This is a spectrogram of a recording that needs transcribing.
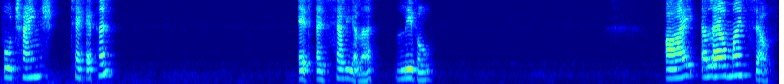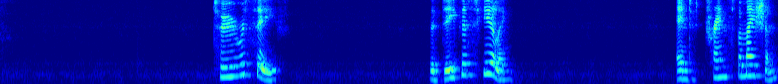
for change to happen at a cellular level. I allow myself to receive the deepest healing and transformation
